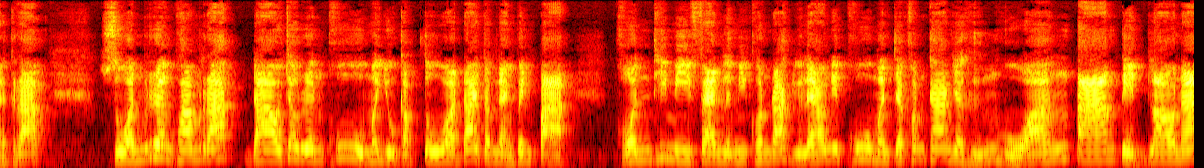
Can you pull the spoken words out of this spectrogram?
นะครับ ส่วนเรื่องความรักดาวเจ้าเรือนคู่มาอยู่กับตัวได้ตำแหน่งเป็นปะ คนที่มีแฟนหรือมีคนรักอยู่แล้วนี่คู่มันจะค่อนข้างจะหึงหวงตามติดเรานะ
